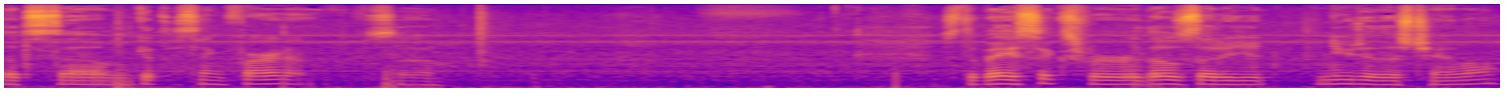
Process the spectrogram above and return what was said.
let's um, get this thing fired up. So it's the basics for those that are new to this channel.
